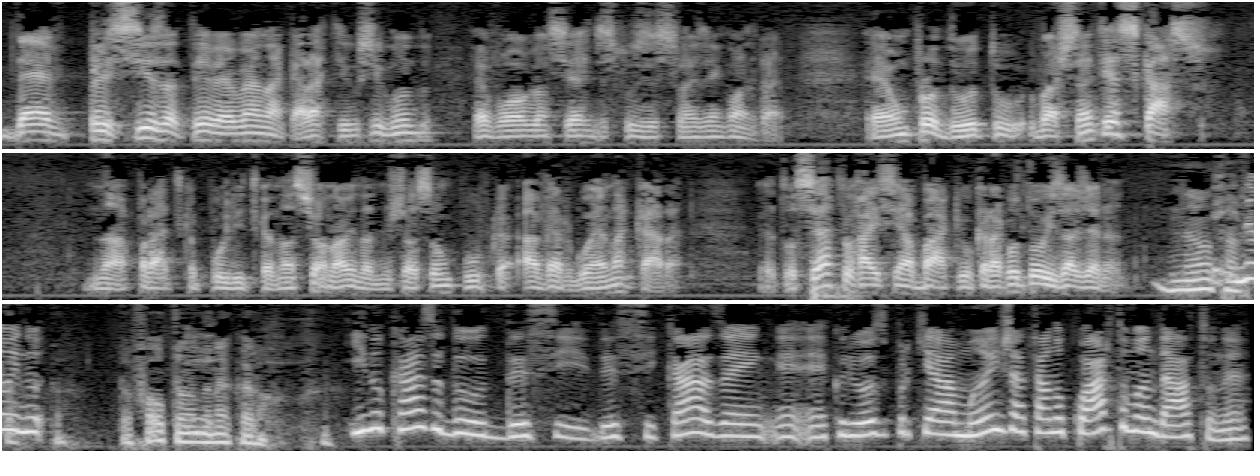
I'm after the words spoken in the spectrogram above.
deve, precisa ter vergonha na cara. Artigo 2 revogam-se as disposições em contrário. É um produto bastante escasso na prática política nacional e na administração pública, a vergonha na cara. Estou certo, Raíssa Abac, o craque, eu estou exagerando. Não, tá, Não, tá, no... tá, tá faltando, e, né, Carol? E no caso do, desse, desse caso, é, é, é curioso porque a mãe já está no quarto mandato, né?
